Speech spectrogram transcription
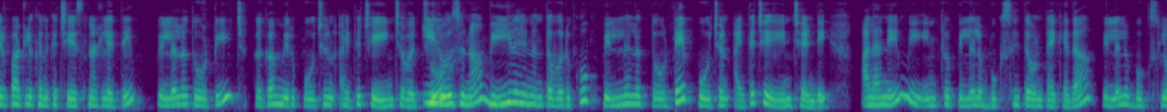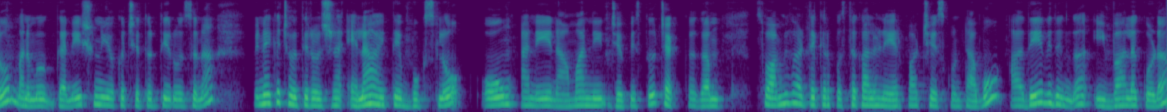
ఏర్పాట్లు కనుక చేసినట్లయితే పిల్లలతోటి చక్కగా మీరు పూజను అయితే చేయించవచ్చు. ఈ రోజున వీలైనంత వరకు పిల్లలతోటే పూజను అయితే చేయించండి. అలానే మీ ఇంట్లో పిల్లల బుక్స్ అయితే ఉంటాయి కదా పిల్లల బుక్స్లో మనము గణేషుని యొక్క చతుర్థి రోజున వినాయక చవితి రోజున ఎలా అయితే బుక్స్లో ఓం అనే నామాన్ని జపిస్తూ చక్కగా స్వామివారి దగ్గర పుస్తకాలను ఏర్పాటు చేసుకుంటామో అదేవిధంగా ఇవాళ కూడా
